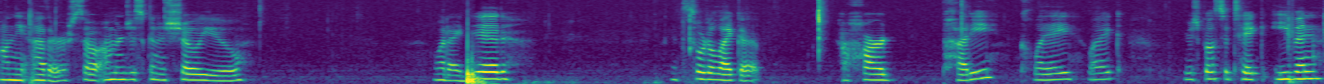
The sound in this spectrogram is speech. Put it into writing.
on the other. So I'm just going to show you what I did. It's sort of like a, a hard putty clay like. You're supposed to take even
